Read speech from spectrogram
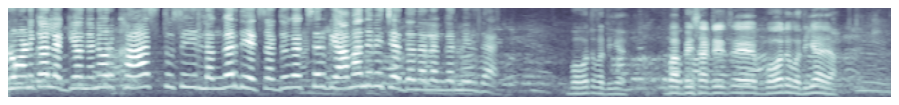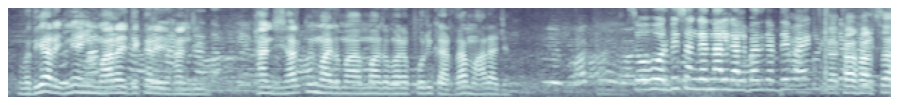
ਰੌਣਕਾਂ ਲੱਗੀਆਂ ਹੁੰਦੀਆਂ ਨੇ ਔਰ ਖਾਸ ਤੁਸੀਂ ਲੰਗਰ ਦੇਖ ਸਕਦੇ ਹੋ ਕਿ ਅਕਸਰ ਵਿਆਹਾਂ ਦੇ ਵਿੱਚ ਇਦਾਂ ਦਾ ਲੰਗਰ ਮਿਲਦਾ ਹੈ। ਬਹੁਤ ਵਧੀਆ। ਬਾਬੇ ਸਾਡੇ ਤੇ ਬਹੁਤ ਵਧੀਆ ਆ। ਵਧੀਆ ਰਹਿੰਦੇ ਅਸੀਂ ਮਹਾਰਾਜ ਦੇ ਘਰੇ ਹਾਂਜੀ। ਹਾਂਜੀ ਹਰ ਕੋਈ ਮਾਰ ਮਾਰ ਪੂਰੀ ਕਰਦਾ ਮਹਾਰਾਜ। ਸੋ ਹੋਰ ਵੀ ਸੰਗਤ ਨਾਲ ਗੱਲਬਾਤ ਕਰਦੇ ਵਾਹਿਗੁਰੂ ਜੀ ਕਾ ਕਾ ਖਾਲਸਾ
